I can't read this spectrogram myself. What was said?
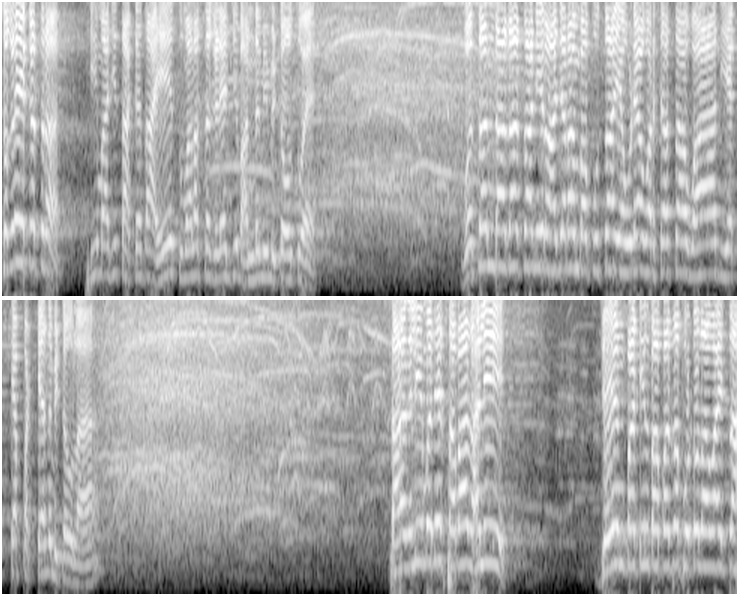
सगळे एकत्र. ही माझी ताकद आहे. तुम्हाला सगळ्यांची भांडणं मी मिटवतोय. वसंतदादाचा आणि राजाराम बापूचा एवढ्या वर्षाचा वाद एकट्या पट्ट्यानं मिटवला. सांगलीमध्ये सभा झाली. जयंत पाटील बापाचा फोटो लावायचा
